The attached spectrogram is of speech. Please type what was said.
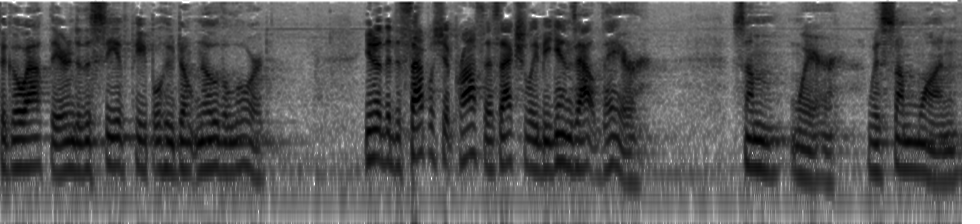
to go out there into the sea of people who don't know the Lord. You know, the discipleship process actually begins out there, somewhere, with someone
